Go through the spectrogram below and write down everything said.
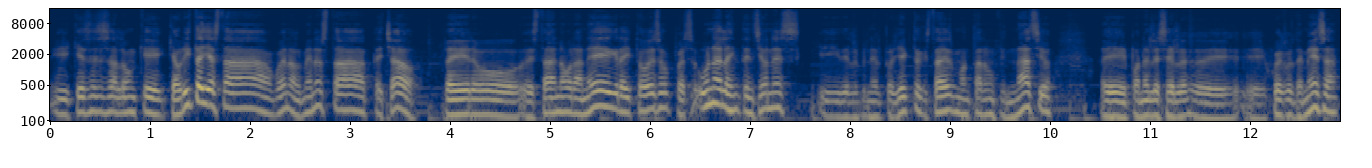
y que es ese salón que, que ahorita ya está, bueno, al menos está techado, pero está en obra negra y todo eso, pues una de las intenciones y del, en el proyecto que está es montar un gimnasio, eh, ponerles el, eh, eh, juegos de mesa,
